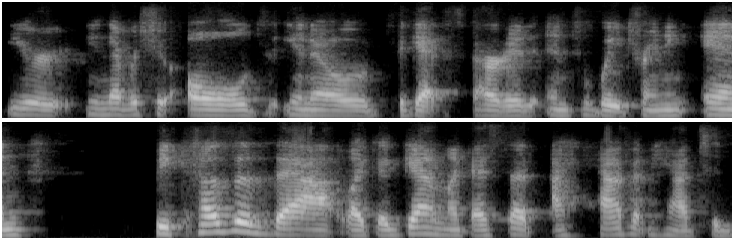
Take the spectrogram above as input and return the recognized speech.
you're you're never too old you know to get started into weight training and because of that like again like i said i haven't had to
